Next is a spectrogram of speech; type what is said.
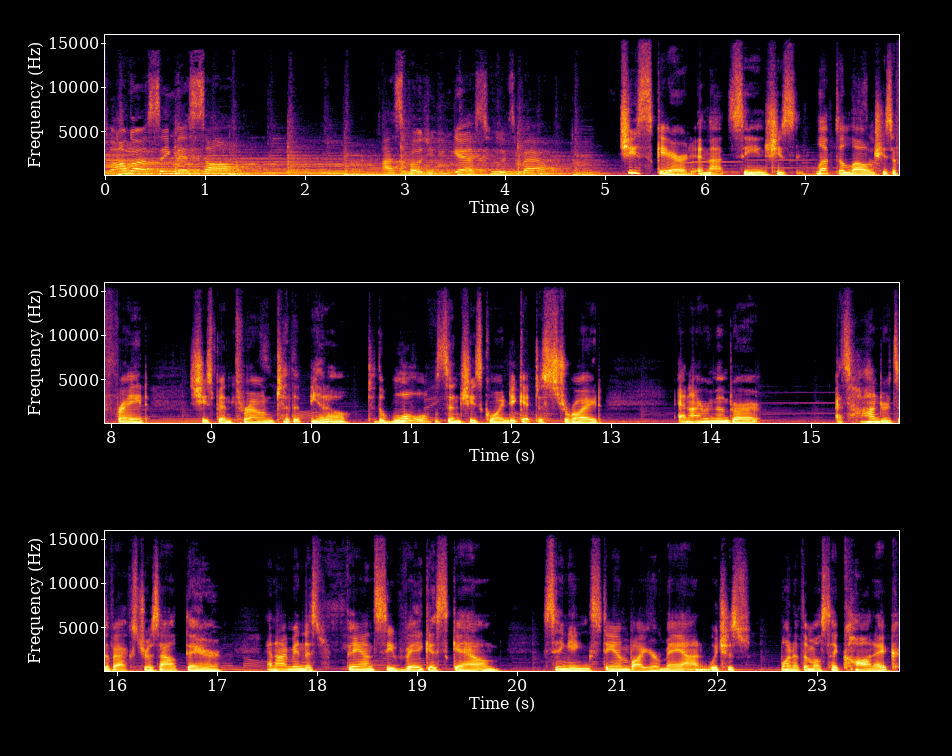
So I'm gonna sing this song. I suppose you can guess who it's about. She's scared in that scene. She's left alone. She's afraid. She's been thrown to the, you know, to the wolves and she's going to get destroyed. And I remember as hundreds of extras out there and I'm in this fancy Vegas gown singing Stand By Your Man, which is one of the most iconic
